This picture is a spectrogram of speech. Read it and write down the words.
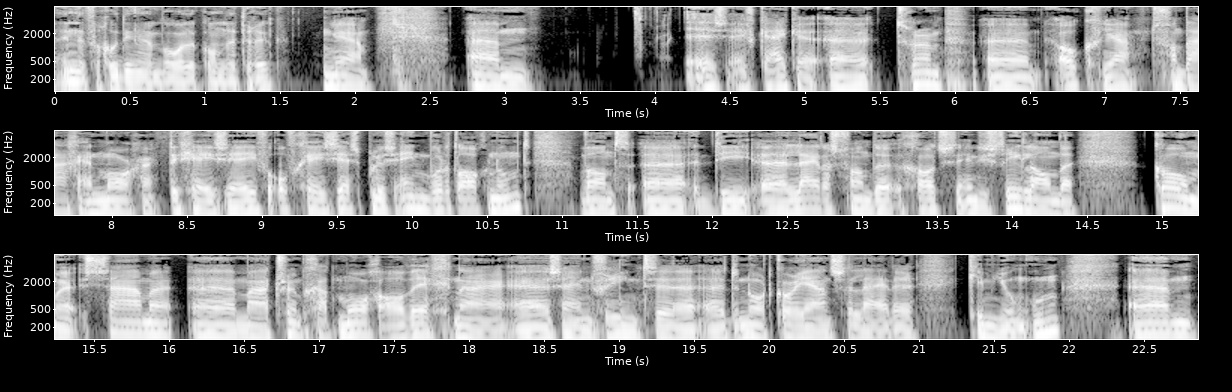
en de vergoedingen behoorlijk onder druk. Ja. Um eens even kijken. Uh, Trump, uh, ook ja, vandaag en morgen de G7 of G6 plus 1 wordt het al genoemd. Want uh, die leiders van de grootste industrielanden komen samen. maar Trump gaat morgen al weg naar zijn vriend, de Noord-Koreaanse leider Kim Jong-un. Um,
